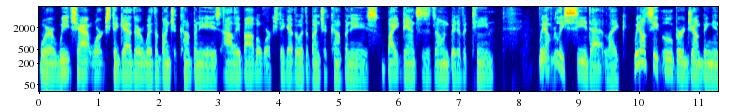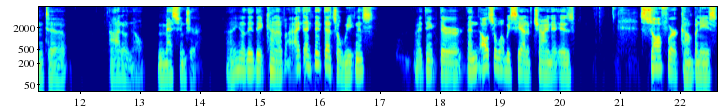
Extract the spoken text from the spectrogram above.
where WeChat works together with a bunch of companies. Alibaba works together with a bunch of companies. ByteDance is its own bit of a team. We don't really see that. Like, we don't see Uber jumping into, I don't know, Messenger. Uh, you know, they, they kind of, I, I think that's a weakness. I think they're, and also what we see out of China is software companies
